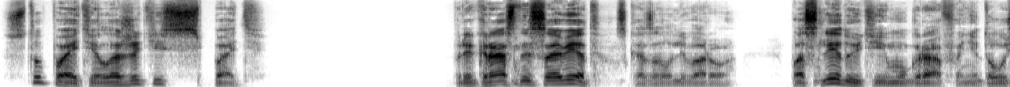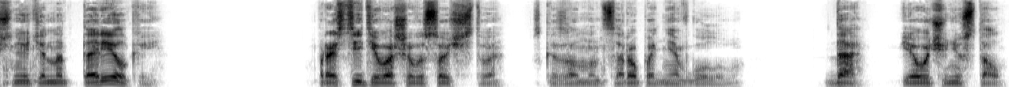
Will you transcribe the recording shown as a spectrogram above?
«Ступайте, ложитесь спать». Прекрасный совет, сказал Леваро. Последуйте ему, граф, а не то уснете над тарелкой. Простите, ваше высочество, сказал Мансаро, подняв голову. Да, я очень устал.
